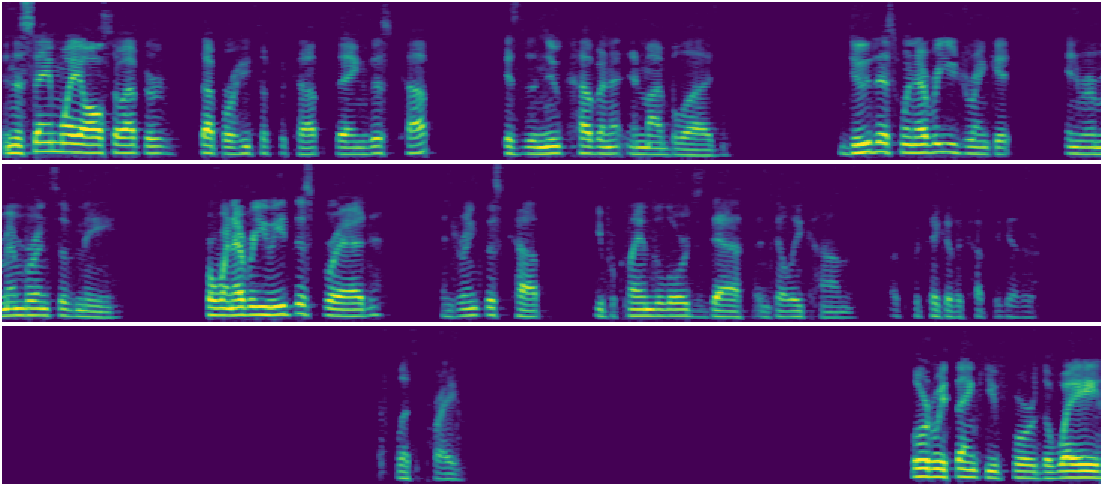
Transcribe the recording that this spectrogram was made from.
In the same way, also after supper, he took the cup, saying, This cup is the new covenant in my blood. Do this whenever you drink it in remembrance of me. For whenever you eat this bread and drink this cup, you proclaim the Lord's death until he comes. Let's partake of the cup together. Let's pray. Lord, we thank you for the way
